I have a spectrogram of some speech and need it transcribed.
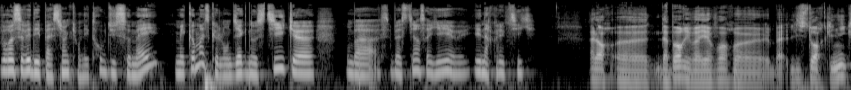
Vous recevez des patients qui ont des troubles du sommeil, mais comment est-ce que l'on diagnostique Bon, bah, Sébastien, ça y est, il est narcoleptique? Alors, euh, d'abord, il va y avoir euh, bah, l'histoire clinique,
